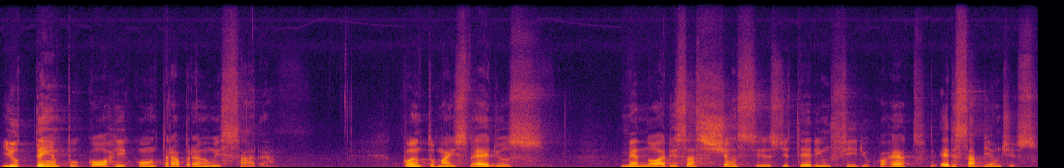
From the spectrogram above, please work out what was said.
e o tempo corre contra Abraão e Sara. Quanto mais velhos, menores as chances de terem um filho, correto? Eles sabiam disso.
